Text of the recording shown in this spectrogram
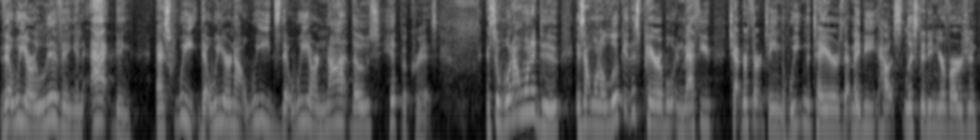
that we are living and acting as wheat, that we are not weeds, that we are not those hypocrites. And so, what I want to do is, I want to look at this parable in Matthew chapter 13, the wheat and the tares. That may be how it's listed in your version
